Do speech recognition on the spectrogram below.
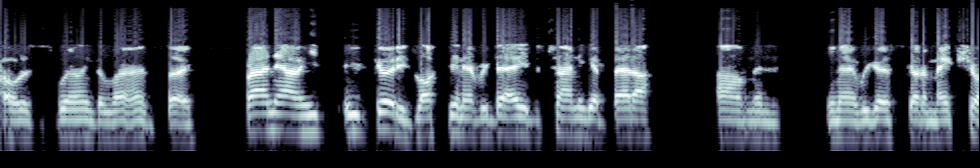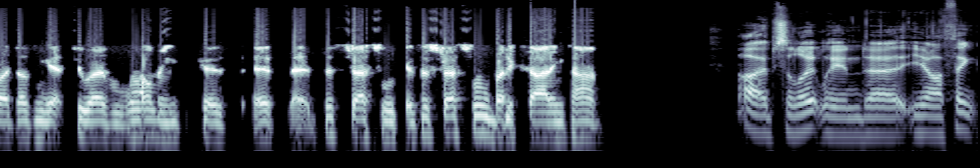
shoulders, is willing to learn. So right now he's he's good. He's locked in every day, just trying to get better. Um, and you know, we just got to make sure it doesn't get too overwhelming because it's it's a stressful it's a stressful but exciting time. Oh, absolutely, and uh, you know I think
